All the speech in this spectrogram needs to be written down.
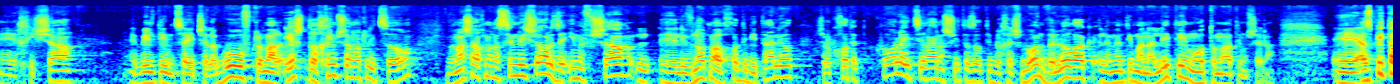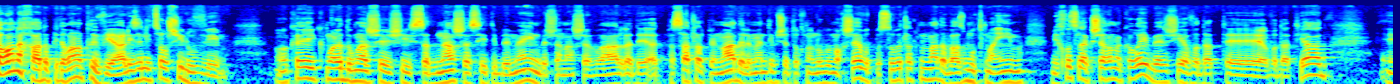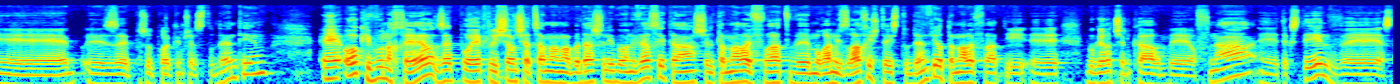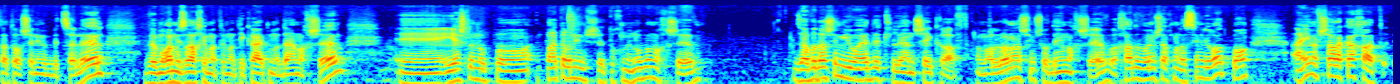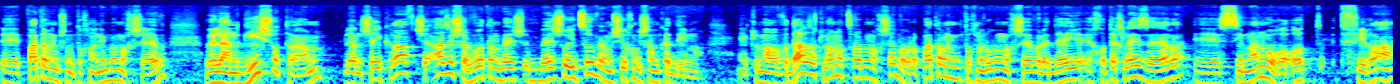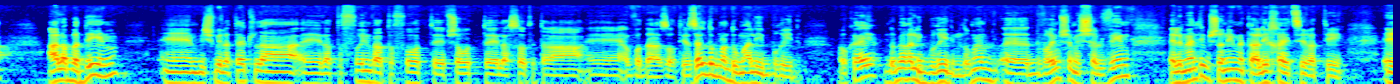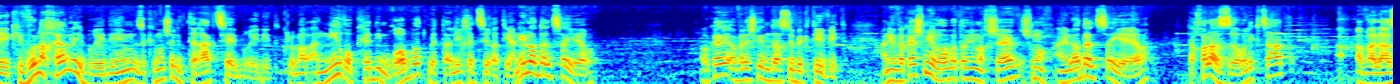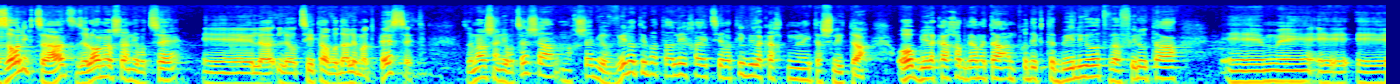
מחישה בלתי אמצעית של הגוף, כלומר, יש דרכים שונות ליצור, ומה שאנחנו מנסים לשאול זה אם אפשר לבנות מערכות דיגיטליות שלוקחות את כל היצירה האנושית הזאת בחשבון, ולא רק אלמנטים אנליטיים או אוטומטיים שלה. אז פתרון אחד, הפתרון הטריוויאלי, זה ליצור שילובים. אוקיי? כמו לדוגמה איזושהי סדנה שעשיתי במיין בשנה שעברה, הדפסת תלת מימד, אלמנטים שתוכננו במחשב, הודפסו בתלת מימד, אבל אז מוטמעים מחוץ להקשר המקורי באיזושהי עבודת, עבודת יד. זה פשוט פרויקטים של סטודנטים. או כיוון אחר, זה פרויקט ראשון שיצא מהמעבדה שלי באוניברסיטה, של תמרה אפרת ומורן מזרחי, שתי סטודנטיות. תמרה אפרת היא בוגרת שנקר באופנה, טקסטיל, ועשתה תואר שני בבצלאל, ומורן מזרחי מתמטיקאית מדעי המחשב. יש לנו פה patterns שתוכננו במחשב. זו עבודה שמיועדת לאנשי craft, כלומר לא לאנשים שעובדים במחשב, ואחד הדברים שאנחנו מנסים לראות פה, האם אפשר לקחת patterns שמתוכננים במחשב ולהנגיש אותם לאנשי craft, שאז ישלבו אותם באיזשהו עיצוב וימשיכו משם קדימה. כלומר, העבודה הזאת לא נוצרה במחשב, אבל ה patterns תוכננו במחשב על ידי חותך לייזר, סימנו הוראות תפירה על הבדים בשביל לתת לתופרים והתופרות אפשרות לעשות את העבודה הזאת. אז זה לדוגמה דוגמה להיבריד, אוקיי? נדבר על היברידים, נדבר על דברים שמשלבים אלמנטים שונים מתהליך היצירתי. כיוון אחר להיברידים זה כיוון של אינטראקציה היברידית. כלומר, אני רוקד עם רובוט בתהליך יצירתי. אני לא יודע לצייר, אוקיי? אבל יש לי עמדה סובייקטיבית. אני מבקש מרובוט או ממחשב, שמעו, אני לא יודע לצייר, אתה יכול לעזור לי קצת, אבל לעזור לי קצת זה לא אומר שאני רוצה אה, להוציא את העבודה למדפסת. זה אומר שאני רוצה שהמחשב יוביל אותי בתהליך היצירתי בלי לקחת ממני את השליטה, או בלי לקחת גם את ה-unpredictability ואפילו את ה...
